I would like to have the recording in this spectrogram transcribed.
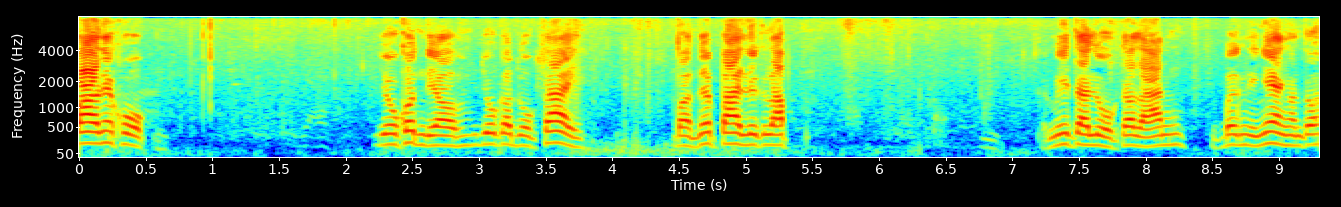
ป่าในโคกอยู่คนเดียวอยู่กับลูกชายบ้านในป่าลึกลับมีแต่ลูกแต่หลานเบิ่งนี่แย่งกันตัว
